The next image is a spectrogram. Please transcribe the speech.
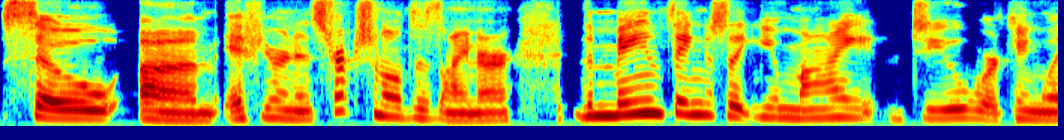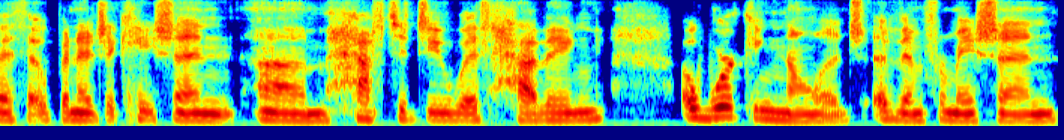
So um, if you're an instructional designer, the main things that you might do working with open education um, have to do with having a working knowledge of information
